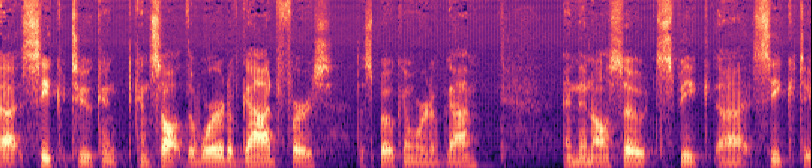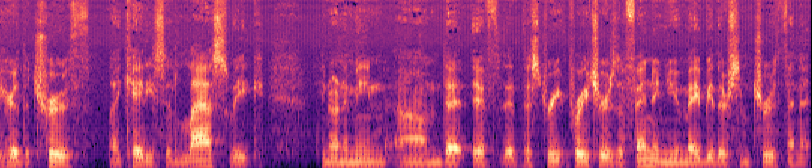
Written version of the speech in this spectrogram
uh, seek to con- consult the Word of God first, the spoken Word of God, and then also speak, uh, seek to hear the truth, like Katie said last week. You know what I mean? Um, that if, if the street preacher is offending you, maybe there's some truth in it.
